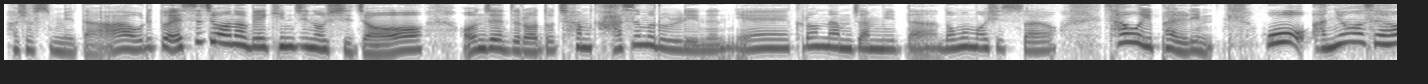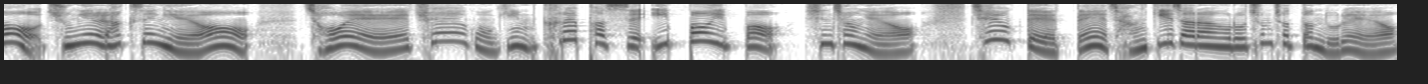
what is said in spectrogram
하셨습니다. 아, 우리 또 SG 워너비의 김진호 씨죠. 언제 들어도 참 가슴을 울리는, 예, 그런 남자입니다. 너무 멋있어요. 4528님, 오, 안녕하세요. 중1 학생이에요. 저의 최애곡인 크레파스의 이뻐 이뻐 신청해요. 체육대회 때 장기자랑으로 춤췄던 노래예요.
